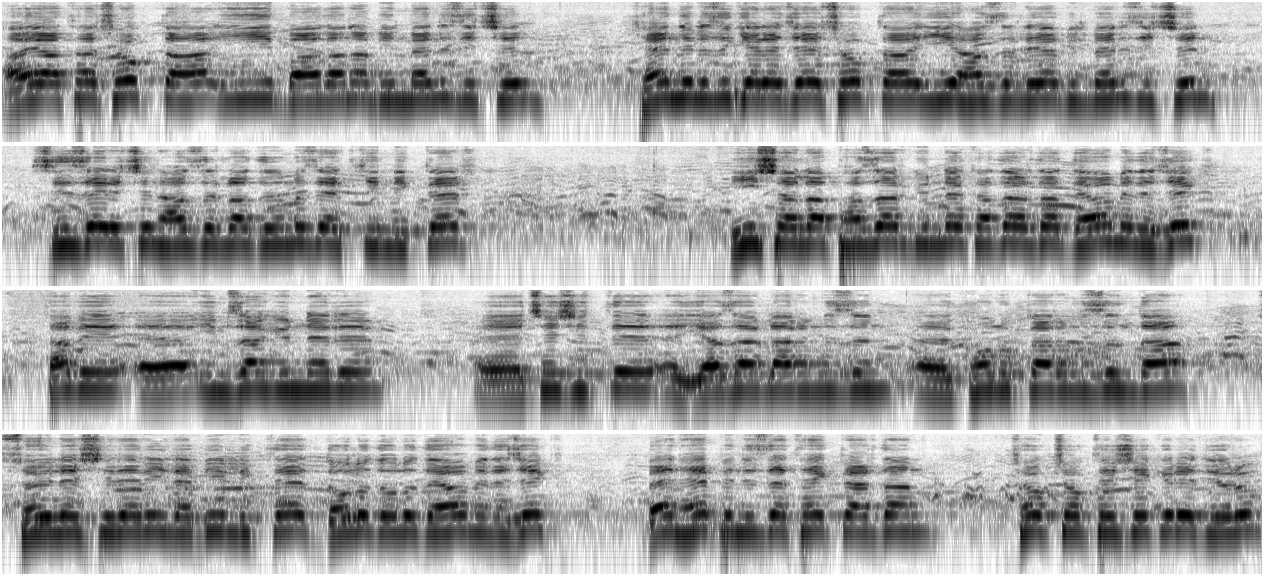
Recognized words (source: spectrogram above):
hayata çok daha iyi bağlanabilmeniz için, kendinizi geleceğe çok daha iyi hazırlayabilmeniz için sizler için hazırladığımız etkinlikler. İnşallah pazar gününe kadar da devam edecek. Tabii e, imza günleri e, çeşitli e, yazarlarımızın, e, konuklarımızın da söyleşileriyle birlikte dolu dolu devam edecek. Ben hepinize tekrardan çok çok teşekkür ediyorum.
